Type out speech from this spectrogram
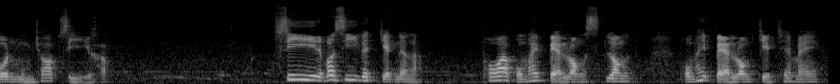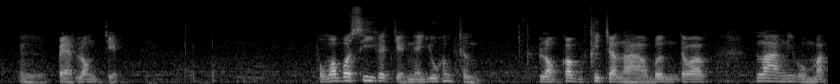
บนผมชอบสีครับซีแต่ว่าซีกับเจ็ดเนี่ยละเพราะว่าผมให้แปดลองลอง ผมให้แปดลองเจ็ดใช่ไหมเออแปดลองเจ็ดผมว่าบอซี่กับเจ็ดเนี่ยอยู่ข้างถึง ลองก็พิจารณาเบิ้งแต่ว่าล่างนี่ผมมัก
